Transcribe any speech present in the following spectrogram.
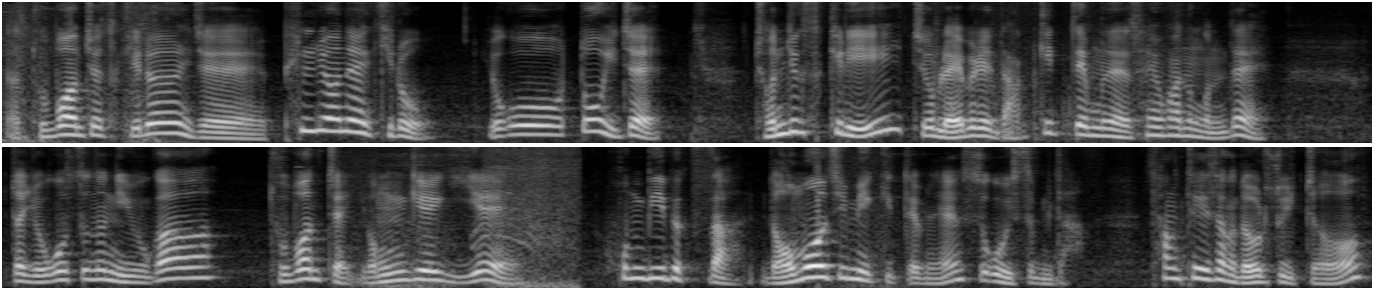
자, 두 번째 스킬은 이제 필연의 기록 요거 또 이제 전직 스킬이 지금 레벨이 낮기 때문에 사용하는 건데 일단 요거 쓰는 이유가 두 번째 연계기에 혼비백사 넘어짐이 있기 때문에 쓰고 있습니다. 상태 이상 넣을 수 있죠.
